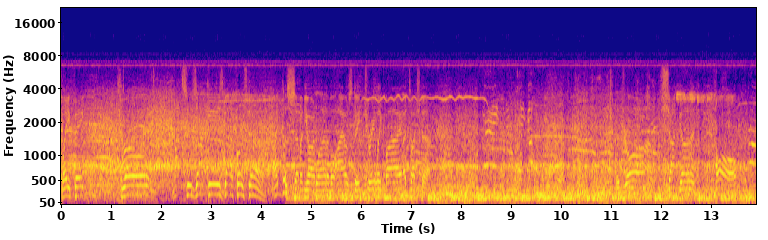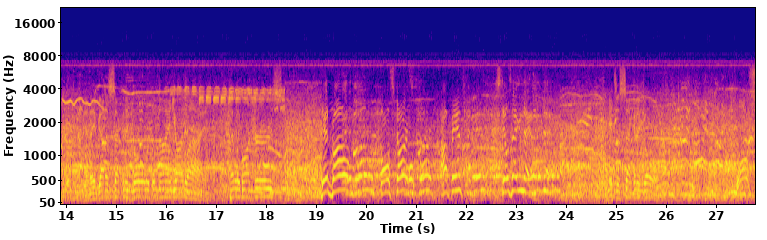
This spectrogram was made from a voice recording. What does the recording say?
Play fake, throw. Matsuzaki's got a first down. I'd go seven-yard line of Ohio State, trailing by a touchdown. The draw, shotgun, and Hall, and they've got a second and goal at the nine-yard line. Penalty markers. Dead ball. Ball starts. Offense. Still second down. It's a second and goal. Walsh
